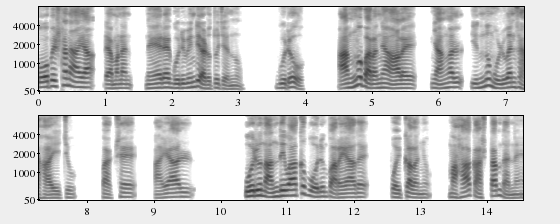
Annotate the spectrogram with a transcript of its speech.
കോപിഷ്ഠനായ രമണൻ നേരെ ഗുരുവിന്റെ അടുത്തു ചെന്നു. ഗുരു അങ്ങ് പറഞ്ഞ ആളെ ഞങ്ങൾ ഇന്നു മുഴുവൻ സഹായിച്ചു. പക്ഷേ അയാൾ ഒരു നന്ദിവാക്ക് പോലും പറയാതെ പൊയ്ക്കളഞ്ഞു. മഹാകഷ്ടം തന്നെ.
